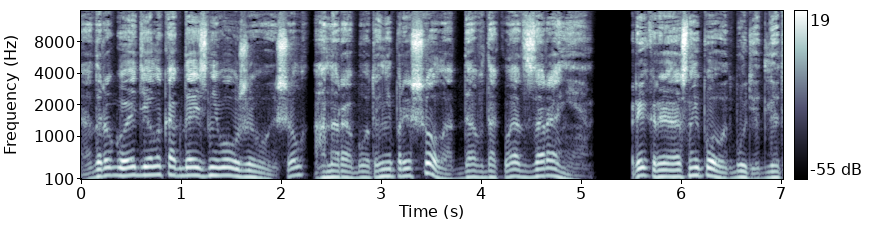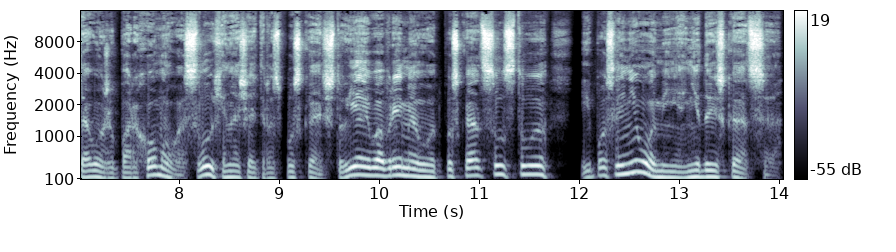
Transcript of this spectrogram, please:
а другое дело, когда из него уже вышел, а на работу не пришел, отдав доклад заранее. Прекрасный повод будет для того же Пархомова слухи начать распускать, что я и во время отпуска отсутствую, и после него меня не доискаться.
